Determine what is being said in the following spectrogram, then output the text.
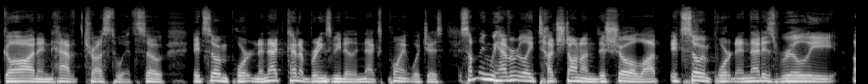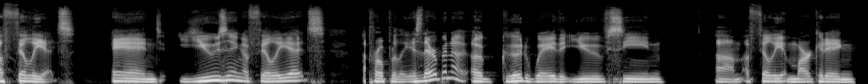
gone and have trust with. So it's so important. And that kind of brings me to the next point, which is something we haven't really touched on on this show a lot. It's so important. And that is really affiliates and using affiliates appropriately. Has there been a, a good way that you've seen? Um, affiliate marketing,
